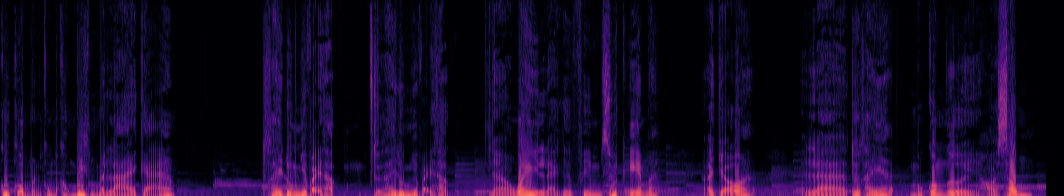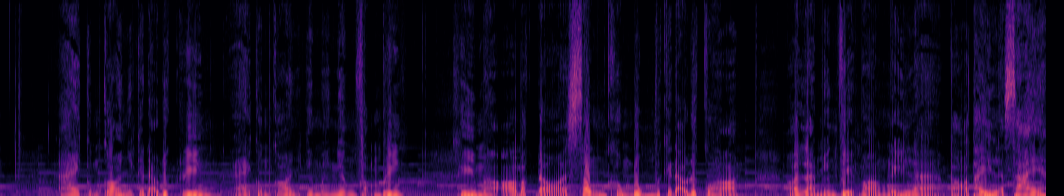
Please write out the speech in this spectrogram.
cuối cùng mình cũng không biết mình là ai cả. Tôi thấy đúng như vậy thật. Tôi thấy đúng như vậy thật. À, quay lại cái phim Squid Game á ở chỗ á là tôi thấy á, một con người họ sống ai cũng có những cái đạo đức riêng ai cũng có những cái nguyên nhân phẩm riêng khi mà họ bắt đầu họ sống không đúng với cái đạo đức của họ họ làm những việc mà họ nghĩ là và họ thấy là sai á.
